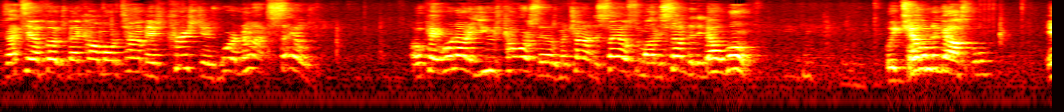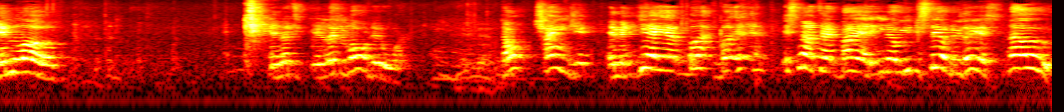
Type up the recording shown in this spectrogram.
As I tell folks back home all the time, as Christians, we're not salesmen. Okay, we're not a used car salesman trying to sell somebody something that they don't want. We tell them the gospel in love and let, the, and let the Lord do the work. Don't change it and then, yeah, yeah, but but it, it's not that bad. You know, you can still do this. No.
